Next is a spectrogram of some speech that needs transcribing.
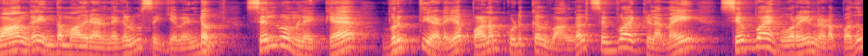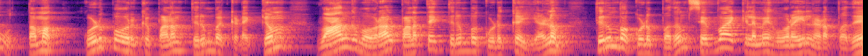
வாங்க இந்த மாதிரியான நிகழ்வு செய்ய வேண்டும். செல்வம் நிலைக்க விருத்தி அடைய பணம் கொடுக்கல் வாங்கல் செவ்வாய்க்கிழமை செவ்வாய் ஹோரையில் நடப்பது உத்தமம். கொடுப்பவருக்கு பணம் திரும்ப கிடைக்கும். வாங்குபவரால் பணத்தை திரும்ப கொடுக்க இயலும். திரும்ப கொடுப்பதும் செவ்வாய்க்கிழமை ஹோரையில் நடப்பது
